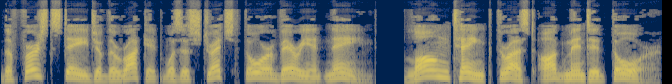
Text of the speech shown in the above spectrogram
The first stage of the rocket was a stretched Thor variant named Long Tank Thrust Augmented Thor.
